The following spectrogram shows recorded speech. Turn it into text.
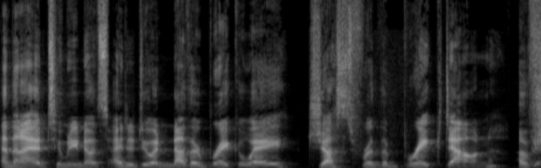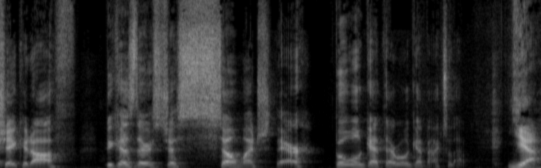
And then I had too many notes. I had to do another breakaway just for the breakdown of yeah. Shake It Off because there's just so much there. But we'll get there. We'll get back to that. Yeah.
